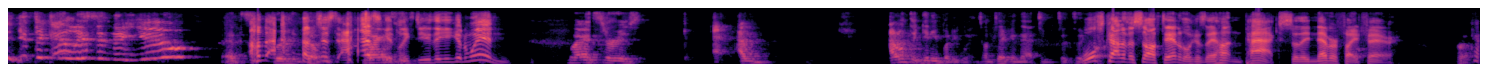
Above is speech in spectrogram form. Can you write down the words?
you think I listen to you? That's I'm, I'm just asking. answer- Like, do you think he could win? My answer is, I, I, I don't think anybody wins. I'm taking that to. to, to Wolf's kind of a soft animal because they hunt in packs, so they never fight fair. Okay,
